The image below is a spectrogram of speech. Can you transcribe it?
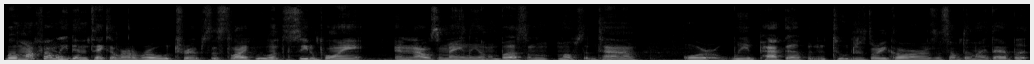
But my family didn't take a lot of road trips. It's like we went to Cedar Point and I was mainly on a bus most of the time, or we'd pack up in two to three cars or something like that. But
